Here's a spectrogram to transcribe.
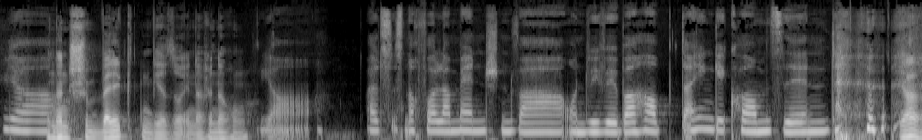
Ja. Und dann schwelgten wir so in Erinnerung. Ja, als es noch voller Menschen war und wie wir überhaupt dahin gekommen sind. ja,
